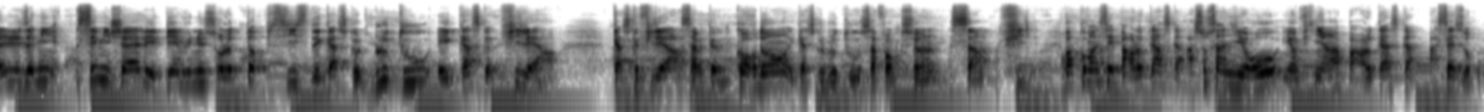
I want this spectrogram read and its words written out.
Salut les amis, c'est Michel et bienvenue sur le top 6 des casques Bluetooth et casques filaires. Casque filaire, c'est avec un cordon et casque Bluetooth, ça fonctionne sans fil. On va commencer par le casque à 70 euros et on finira par le casque à 16 euros.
